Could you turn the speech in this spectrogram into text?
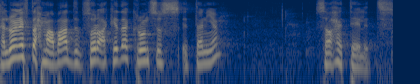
خلونا نفتح مع بعض بسرعة كده كرونسوس الثانية صح الثالث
